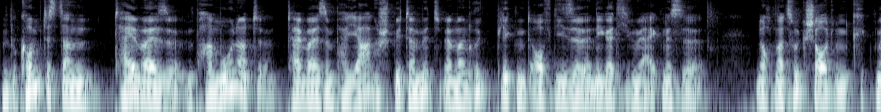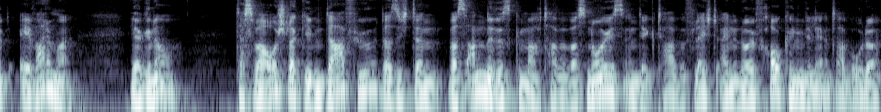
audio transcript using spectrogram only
Und bekommt es dann teilweise ein paar Monate, teilweise ein paar Jahre später mit, wenn man rückblickend auf diese negativen Ereignisse nochmal zurückschaut und kriegt mit, ey, warte mal, ja genau, das war ausschlaggebend dafür, dass ich dann was anderes gemacht habe, was Neues entdeckt habe, vielleicht eine neue Frau kennengelernt habe oder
